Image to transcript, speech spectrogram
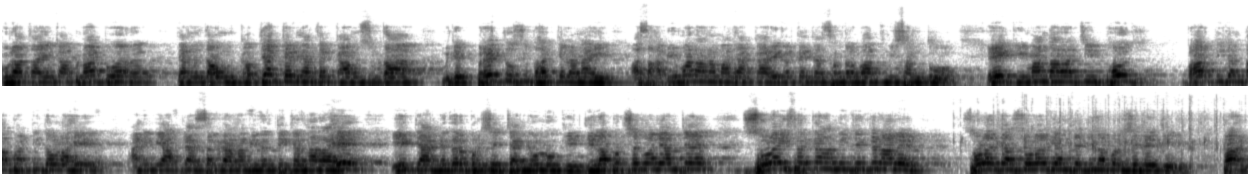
कुणाचा एका प्लॉटवर त्यांना जाऊन कब्जा करण्याचं काम सुद्धा म्हणजे प्रयत्न सुद्धा केला नाही असा अभिमानानं माझ्या कार्यकर्त्याच्या संदर्भात मी सांगतो. एक इमानदाराची फौज भारतीय जनता पार्टी जवळ आहे आणि मी आपल्या सगळ्यांना विनंती करणार आहे येत्या नगर परिषदच्या निवडणुकीत जिल्हा परिषदवाले आमच्या सोळाही सरकार आम्ही जिंकणार आहेत. सोळाच्या सोळा आमच्या जिल्हा परिषदेची. पण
